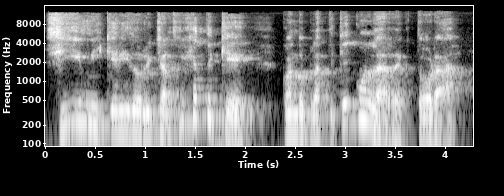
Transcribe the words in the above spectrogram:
Sí, mi querido Richard, fíjate que cuando platiqué con la rectora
